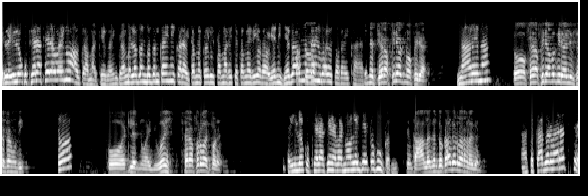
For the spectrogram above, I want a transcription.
એટલે એ લોકો ફેરા ફેરવાય ન આવતા અમારે ભેગા. એમ કે અમે લગ્ન બગન કઈ નહીં કરાવી. તમે કર્યું તમારી રીતે તમે રહ્યો એની ભેગા અમને ત્રણ વર્ષ તો રાખ્યા. એને ફેરા ફેર્યા કે ન ફેર્યા? ના રે ના. તો ફેરા ફેર્યા વગેરે આલ્યું સટણ સુધી? તો? તો એટલે જ નું આલ્યું હોય. ફેરા ફરવા જ પડે. તો એ લોકો ફેરા ફેરવા ન લઈ જાય તો શું કરવું? કેમ કે આ લગ્ન તો કાગળ વાળા લગ્ન હા તો કાગળ વાળા જ છે.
